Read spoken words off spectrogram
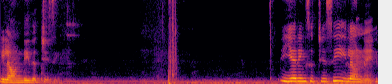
ఇలా ఉంది ఇది వచ్చేసి. ఇయర్ రింగ్స్ వచ్చేసి ఇలా ఉన్నాయండి.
